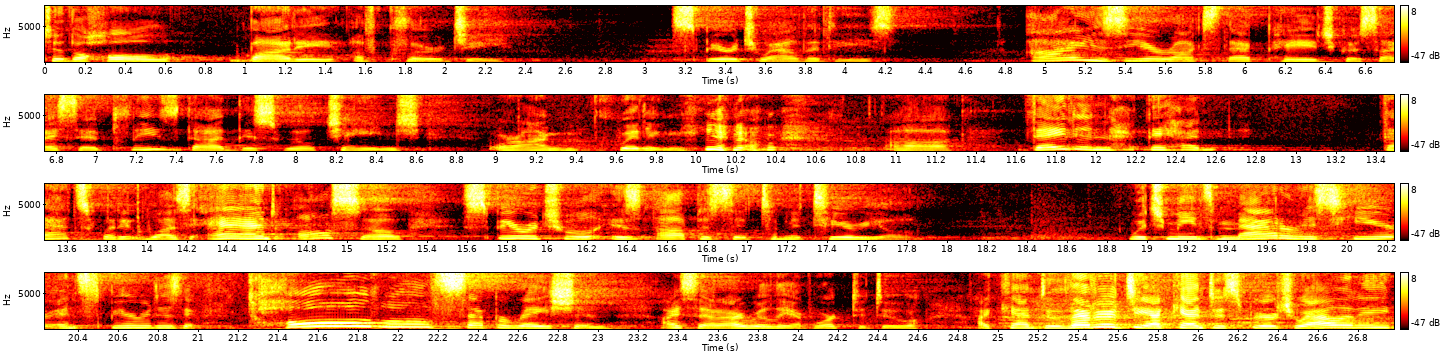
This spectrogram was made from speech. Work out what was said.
to the whole body of clergy. Spiritualities. I Xeroxed that page because I said, please God, this will change, or I'm quitting, you know. Uh, they didn't, they had, that's what it was. And also, spiritual is opposite to material, which means matter is here and spirit is there. Total separation. I said, I really have work to do. I can't do liturgy, I can't do spirituality.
